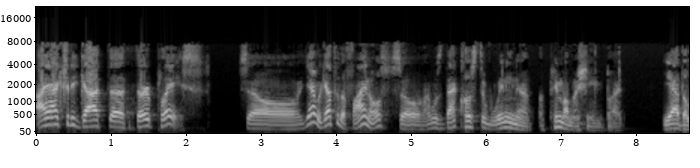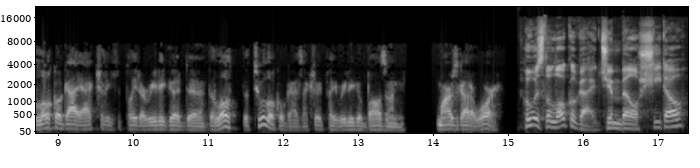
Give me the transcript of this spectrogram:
I actually got uh, third place. So yeah, we got to the finals. So I was that close to winning a, a pinball machine, but yeah, the local guy actually he played a really good. Uh, the lo- the two local guys actually played really good balls on Mars God of War. Who was the local guy? Jim Belsito?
